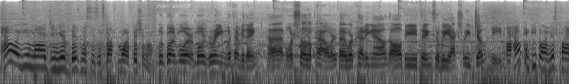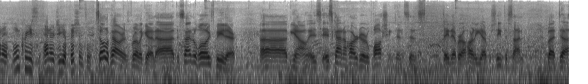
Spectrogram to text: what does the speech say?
How are you managing your businesses and stuff more efficiently? We're going more more green with everything, uh, more solar power. Uh, we're cutting out all the things that we actually don't need. Now, how can people on this planet increase energy efficiency? Solar power is really good. Uh, the sun will always be there. Uh, you know, it's, it's kind of harder in Washington since they never hardly ever see the sun. But uh,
